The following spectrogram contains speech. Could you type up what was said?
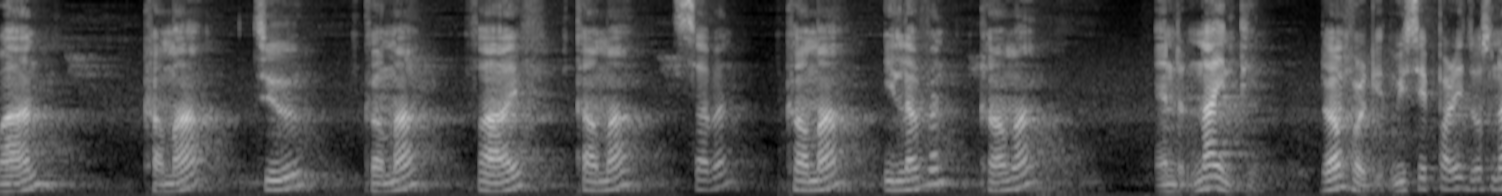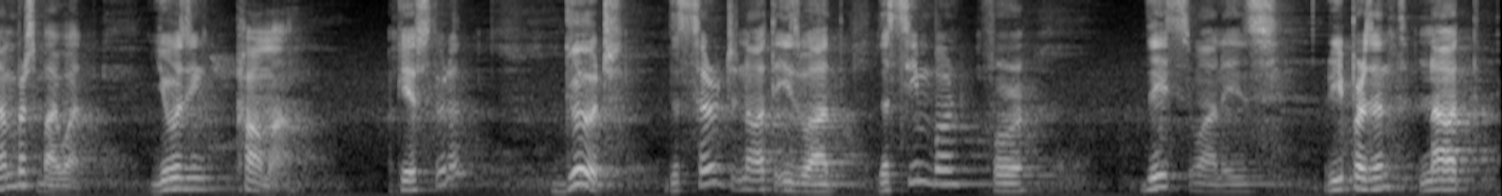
ዋን ኮማ ቱ ኮማ ፋይቭ ኮማ ሰቨን ኮማ ኢለቨን ኮማ and 19. Don't forget, we separate those numbers by what? Using comma. Okay, student? Good. The third note is what? The symbol for this one is represent not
